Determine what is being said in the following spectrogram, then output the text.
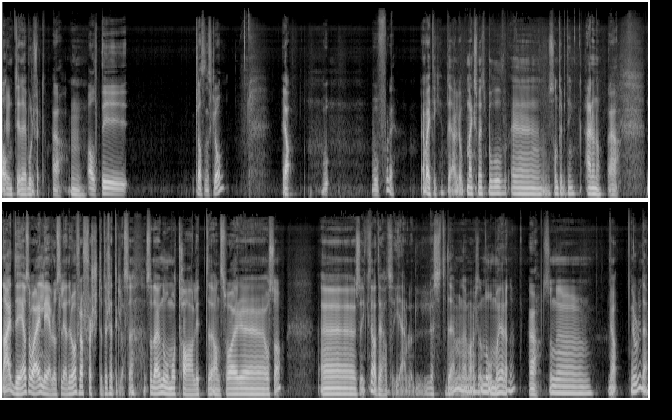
rundt i det boligfeltet. ja. Mm. Alltid klassens klovn? Ja. Hvorfor det? Jeg veit ikke. Det er oppmerksomhetsbehov, eh, sånn type ting. I don't know. Ja. Nei, det, og så var jeg elevrådsleder òg, fra første til sjette klasse. Så det er jo noe med å ta litt ansvar uh, også. Uh, så ikke at jeg hadde så jævla lyst til det, men det var liksom noe med å gjøre det. ja. Så uh, ja, gjorde vi det.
